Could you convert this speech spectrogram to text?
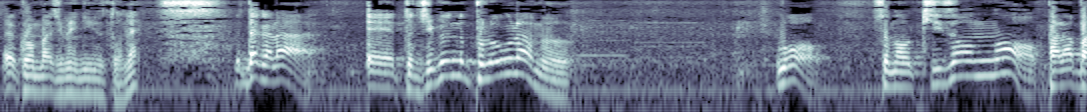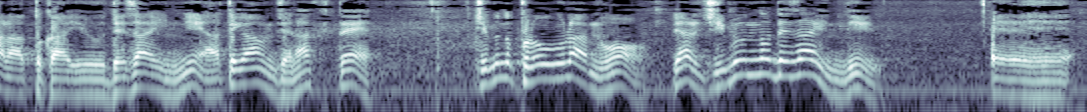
これ真面目に言うとね。だから、えー、と自分のプログラムをその既存のパラパラとかいうデザインにあてがうんじゃなくて自分のプログラムをやはり自分のデザインに、えー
